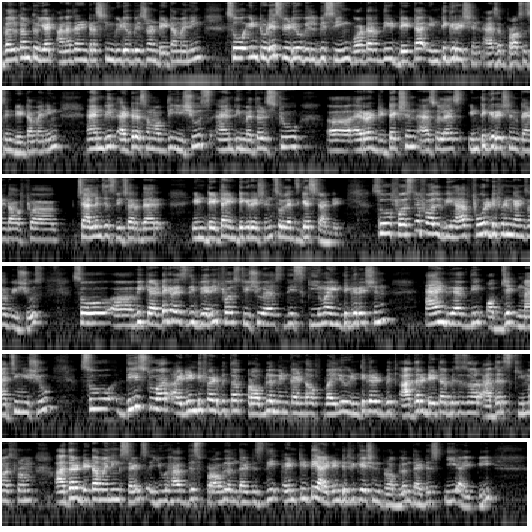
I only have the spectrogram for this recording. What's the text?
Welcome to yet another interesting video based on data mining. So in today's video, we'll be seeing what are the data integration as a process in data mining and we'll address some of the issues and the methods to uh, error detection as well as integration kind of uh, challenges which are there in data integration. So let's get started. So first of all, we have four different kinds of issues. So uh, we categorize the very first issue as the schema integration and we have the object matching issue so these two are identified with a problem in kind of while you integrate with other databases or other schemas from other data mining sites, you have this problem that is the entity identification problem that is EIP.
